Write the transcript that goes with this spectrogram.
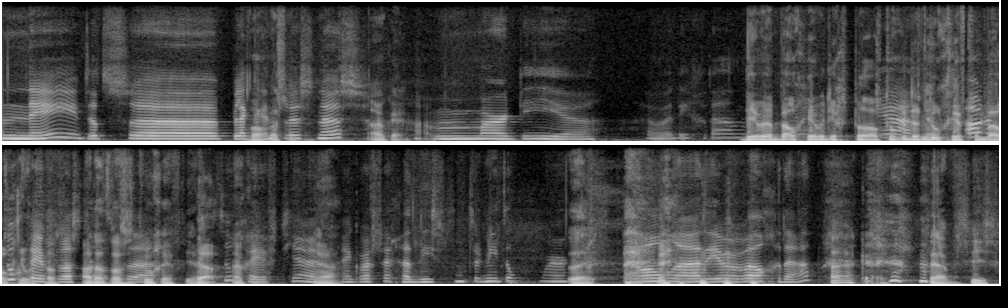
nee, dat is Black Endlessness. Oké. Okay. Maar die hebben we die gedaan. Die hebben België hebben die gespeeld. Ja. Toen we de toegift van oh, België was dat. Was dat. Oh, dat was de toegift, ja. ja. De toegift, okay. ja. ja. Ik wou zeggen, die stond er niet op, maar nee. wel, die hebben we wel gedaan. Ah, Oké, okay. ja precies.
